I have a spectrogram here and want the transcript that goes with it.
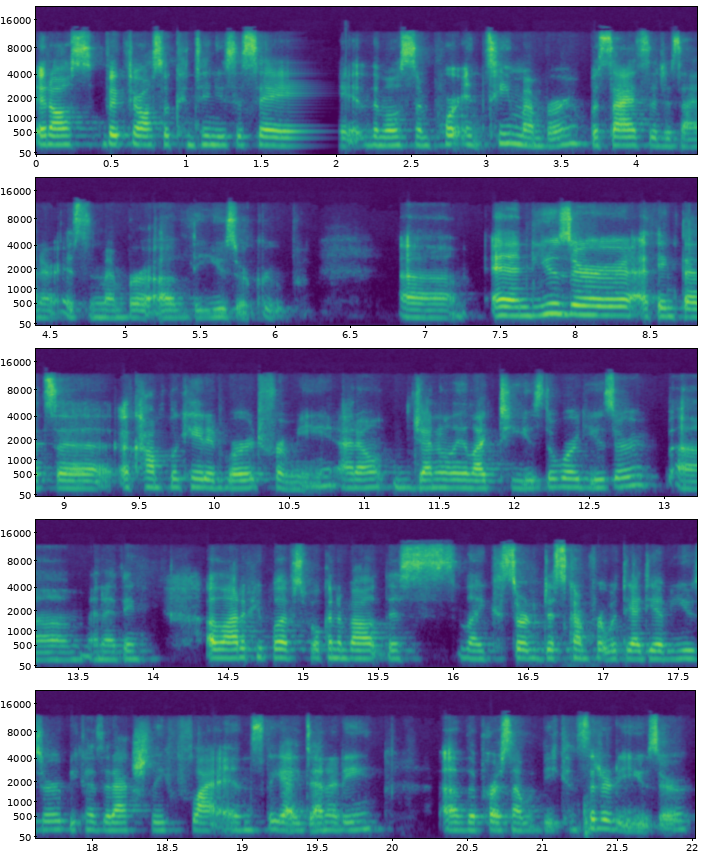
It also, Victor also continues to say the most important team member besides the designer is the member of the user group. Um, and user, I think that's a, a, complicated word for me. I don't generally like to use the word user. Um, and I think a lot of people have spoken about this like sort of discomfort with the idea of user because it actually flattens the identity of the person that would be considered a user.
